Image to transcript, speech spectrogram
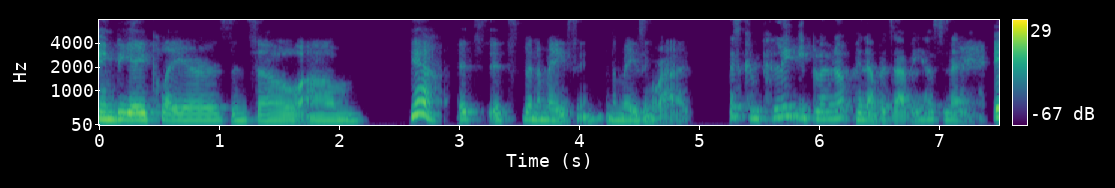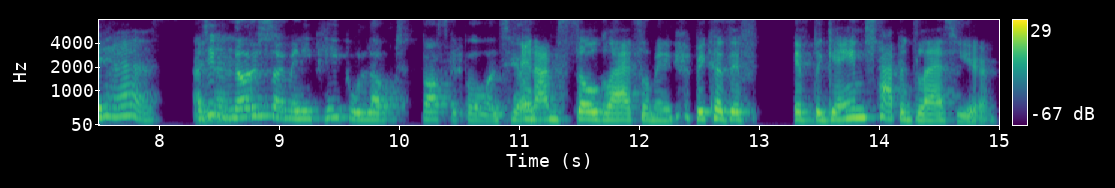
NBA players, and so um, yeah, it's it's been amazing, an amazing ride. It's completely blown up in Abu Dhabi, hasn't it? It has. I It didn't has. know so many people loved basketball until and I'm so glad so many because if if the games happened last year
